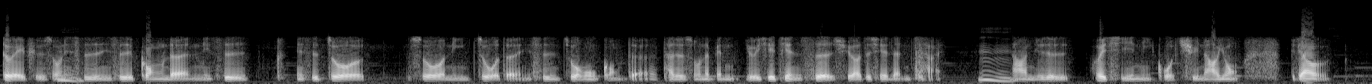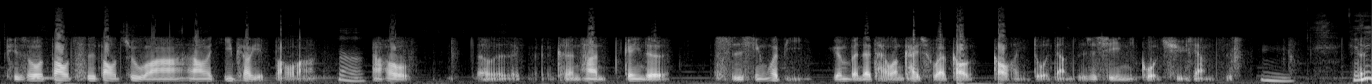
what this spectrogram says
对，比如说你是、嗯、你是工人，你是你是做说泥做的，你是做木工的，他就说那边有一些建设需要这些人才，嗯，然后你就是会吸引你过去，然后用比较。比如说包吃包住啊，然后机票也包啊，嗯，然后呃，可能他给你的时薪会比原本在台湾开出来高高很多，这样子就吸引你过去这样子。嗯，可是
